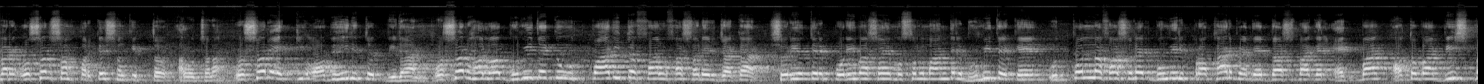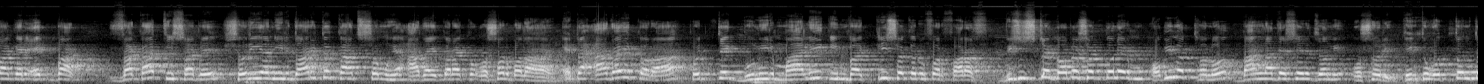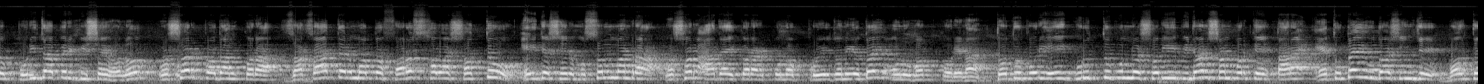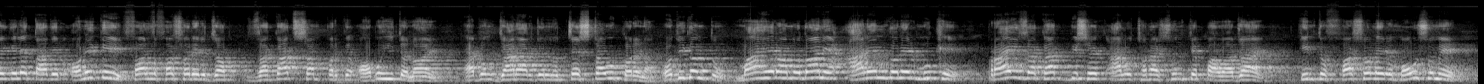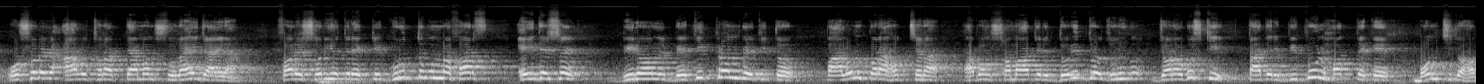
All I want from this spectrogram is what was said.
এবার ওসর সম্পর্কে সংক্ষিপ্ত আলোচনা। ওসর একটি অবহেলিত বিধান। ওসর হলো ভূমি থেকে উৎপাদিত ফল ফসলের জাকাত। শরীয়তের পরিভাষায় মুসলমানদের ভূমি থেকে উৎপন্ন ফসলের ভূমির প্রকার ভেদে দশ ভাগের এক ভাগ অথবা বিশ ভাগের এক ভাগ জাকাত হিসাবে সরিয়া নির্ধারিত কাজসমূহে আদায় করাকে ওসর বলা হয়। এটা আদায় করা প্রত্যেক ভূমির মালিক কিংবা কৃষকের উপর ফরজ। বিশিষ্ট গবেষকগণের অভিমত হলো, বাংলাদেশের জমি ওসরি কিন্তু অত্যন্ত পরিতাপের বিষয় হলো ওসর প্রদান করা জাকাতের মতো ফরজ হওয়া সত্ত্বেও এই দেশের মুসলমানরা ওসর আদায় করার কোনো প্রয়োজনীয়তাই অনুভব করে না। তদুপরি এই গুরুত্বপূর্ণ শরীর বিধান সম্পর্কে তারা এতটাই উদাসীন যে বলতে গেলে তাদের অনেকেই ফল ফসলের জব- জাকাত সম্পর্কে অবহিত নয় এবং জানার জন্য চেষ্টাও করে না। অধিকন্তু, মাহে রমদানে আলেমগণের মুখে প্রায় জাকাত বিষয়ক আলোচনা শুনতে পাওয়া যায়, কিন্তু ফসলের মৌসুমে ওসরের আলোচনা তেমন শোনাই যায় না। ফলে শরীয়তের একটি গুরুত্বপূর্ণ ফার্স এই দেশে বিরল ব্যতিক্রম ব্যতীত পালন করা হচ্ছে না এবং সমাজের দরিদ্র জনগোষ্ঠী তাদের বিপুল হক থেকে বঞ্চিত হচ্ছে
